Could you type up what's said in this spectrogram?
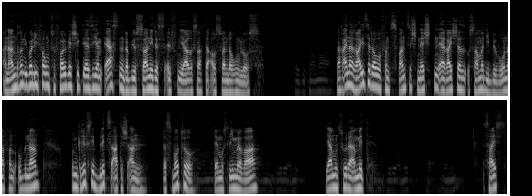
Einer anderen Überlieferung zufolge schickte er sie am 1. Rabiul Sani des 11. Jahres nach der Auswanderung los. Nach einer Reisedauer von 20 Nächten erreichte Osama die Bewohner von Ubna und griff sie blitzartig an. Das Motto der Muslime war Ya Mansura Amit. Das heißt,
